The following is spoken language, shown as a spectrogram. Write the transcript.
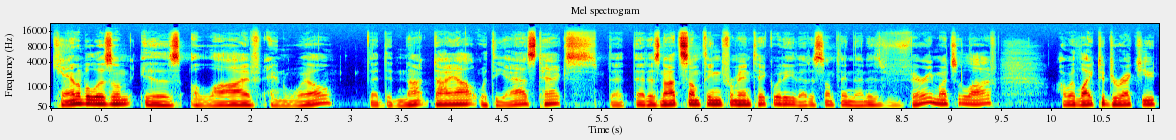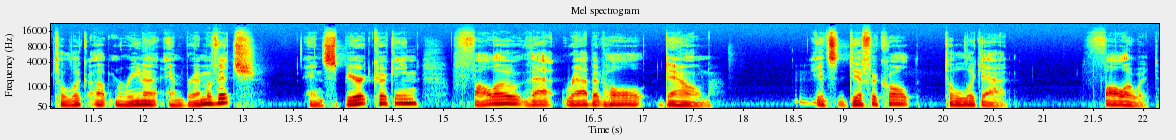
Cannibalism is alive and well. That did not die out with the aztecs. That that is not something from antiquity. That is something that is very much alive. I would like to direct you to look up Marina Abramović and spirit cooking. Follow that rabbit hole down. It's difficult to look at. Follow it.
